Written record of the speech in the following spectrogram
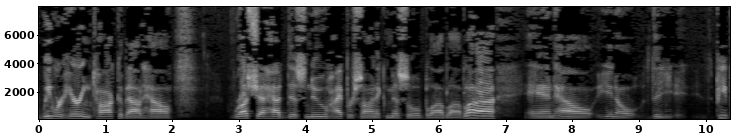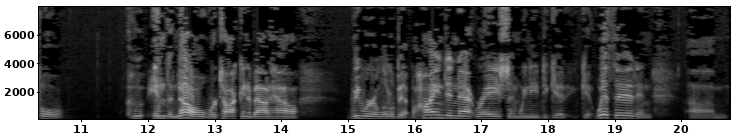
we were hearing talk about how Russia had this new hypersonic missile, blah, blah, blah, and how, you know, the people who in the know were talking about how we were a little bit behind in that race and we need to get get with it and um,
